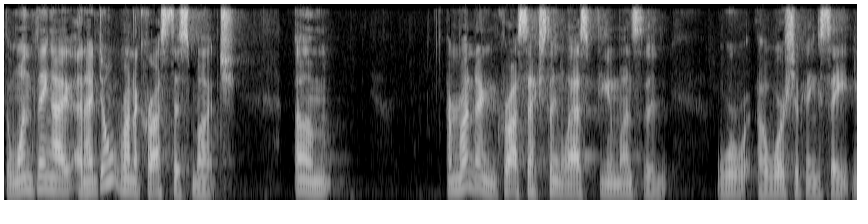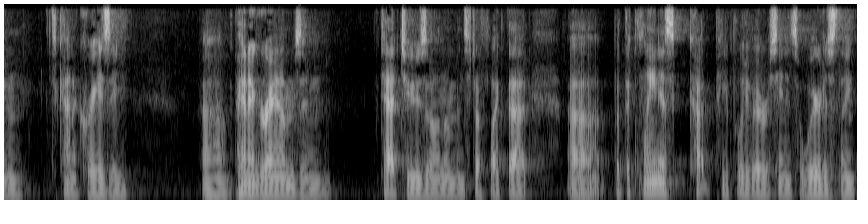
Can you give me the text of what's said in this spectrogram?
The one thing I and I don't run across this much. Um, I'm running across actually in the last few months the uh, worshiping Satan. It's kind of crazy uh, pentagrams and tattoos on them and stuff like that. Uh, but the cleanest cut people you've ever seen. It's the weirdest thing.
